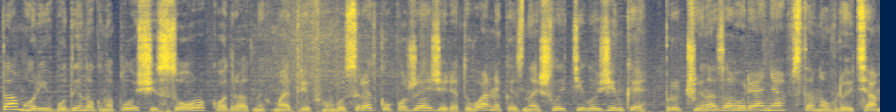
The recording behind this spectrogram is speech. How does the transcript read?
Там горів будинок на площі 40 квадратних метрів. В осередку пожежі рятувальники знайшли тіло жінки. Причина загоряння встановлюється.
